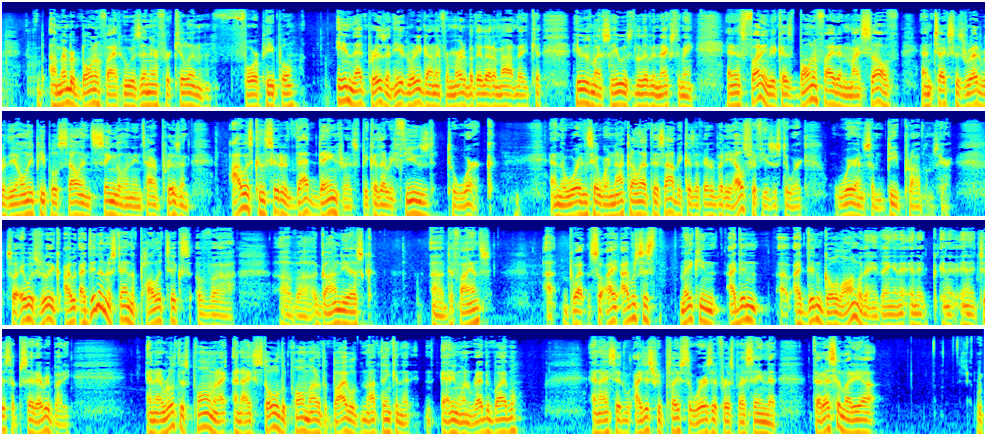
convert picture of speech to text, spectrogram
I remember Bonafide who was in there for killing four people in that prison. He had already gone there for murder, but they let him out, and they he was my he was living next to me, and it's funny because Bonafide and myself and Texas Red were the only people selling single in the entire prison. I was considered that dangerous because I refused to work. And the warden said, We're not going to let this out because if everybody else refuses to work, we're in some deep problems here. So it was really, I, I didn't understand the politics of, uh, of uh, Gandhi esque uh, defiance. Uh, but so I, I was just making, I didn't, uh, I didn't go along with anything and it, and it, and it, and it just upset everybody. And I wrote this poem and I, and I stole the poem out of the Bible, not thinking that anyone read the Bible. And I said, I just replaced the words at first by saying that Teresa Maria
